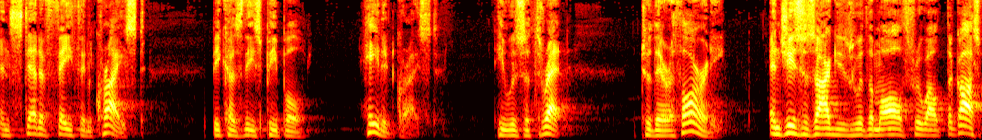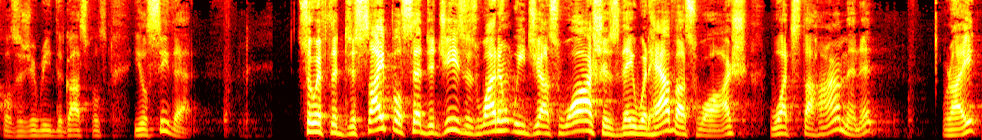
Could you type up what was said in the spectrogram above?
instead of faith in Christ because these people hated Christ. He was a threat to their authority. And Jesus argues with them all throughout the Gospels. As you read the Gospels, you'll see that. So if the disciples said to Jesus, Why don't we just wash as they would have us wash? What's the harm in it? Right?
